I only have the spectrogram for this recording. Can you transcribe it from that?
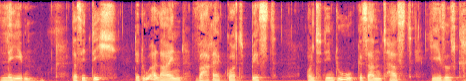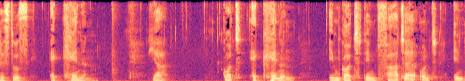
Leben, dass sie dich, der du allein wahrer Gott bist und den du gesandt hast, Jesus Christus, erkennen. Ja, Gott erkennen, im Gott den Vater und in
